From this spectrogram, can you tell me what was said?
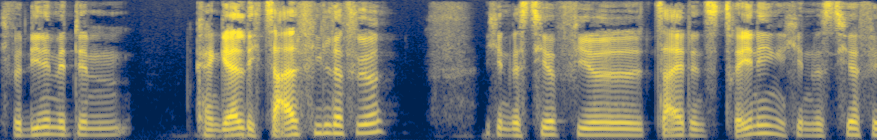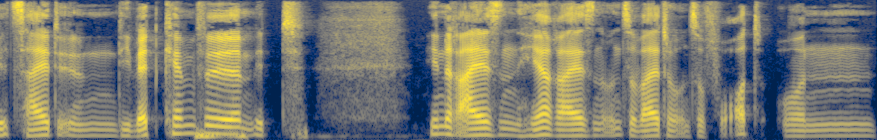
Ich verdiene mit dem kein Geld, ich zahle viel dafür. Ich investiere viel Zeit ins Training, ich investiere viel Zeit in die Wettkämpfe mit Hinreisen, Herreisen und so weiter und so fort. Und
